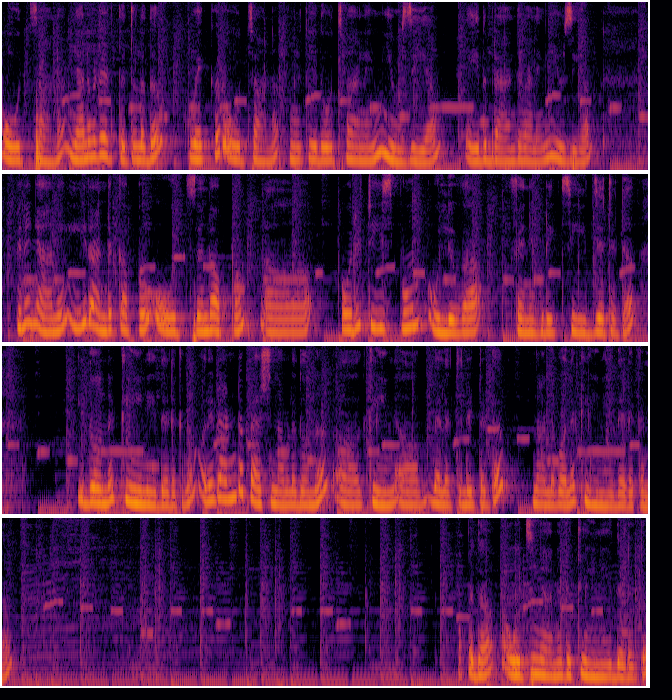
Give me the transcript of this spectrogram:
ഓട്സ് ആണ്. ഞാനിവിടെ എടുത്തിട്ടുള്ളത് ക്വക്കർ ഓട്സ് ആണ്. നിങ്ങൾക്ക് ഏത് ഓട്സ് വേണമെങ്കിലും യൂസ് ചെയ്യാം. ഏത് ബ്രാൻഡ് വേണമെങ്കിലും യൂസ് ചെയ്യാം. പിന്നെ ഞാൻ ഈ രണ്ട് കപ്പ് ഓട്സിന്റെ ഒപ്പം ഒരു ടീസ്പൂൺ ഉലുവ ഫെനുഗ്രിക് സീഡ്സ് ഇട്ടിട്ട് ഇതൊന്ന് ക്ലീൻ ചെയ്തെടുക്കണം. ഒരു രണ്ട് പ്രാവശ്യം നമ്മളിതൊന്ന് ക്ലീൻ വെള്ളത്തിലിട്ടിട്ട് നല്ലപോലെ ക്ലീൻ ചെയ്തെടുക്കണം. അപ്പോൾ ഇതാ ഓച്ച് ഞാനിത് ക്ലീൻ ചെയ്തെടുത്തു.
